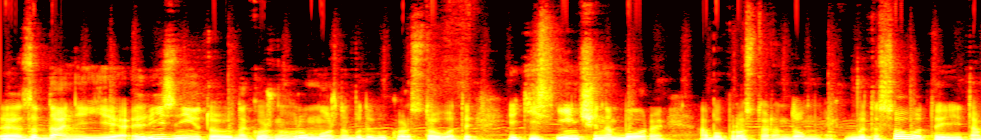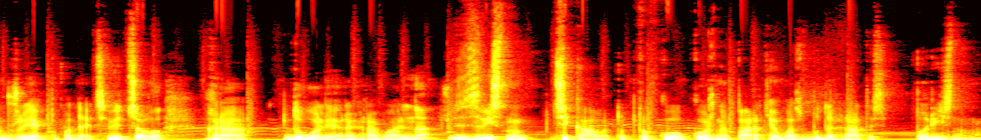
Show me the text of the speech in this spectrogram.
Е, Завдання є різні, то на кожну гру можна буде використовувати якісь інші набори або просто рандомно витасовувати і там вже як попадеться. Від цього гра доволі регравальна, звісно, цікава. Тобто ко- кожна партія у вас буде гратись по-різному.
